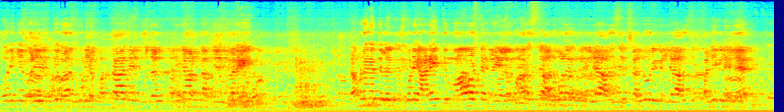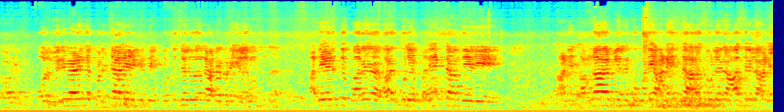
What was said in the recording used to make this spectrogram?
கோரிக்கையை வலியுறுத்தி வரக்கூடிய பத்தாம் தேதி முதல் பதினான்காம் தேதி வரை தமிழகத்தில் இருக்கக்கூடிய அனைத்து மாவட்டங்களிலும் அரசு அலுவலகங்களில் அரசு கல்லூரிகளில் அரசு பள்ளிகளில் ஒரு விரிவடைந்த பிரச்சார இயக்கத்தை கொண்டு செல்வதன் அடிப்படையிலும் அதையடுத்து வர வரக்கூடிய பதினெட்டாம் தேதி தமிழ்நாட்டில் இருக்கக்கூடிய அனைத்து அரசு ஊழியர் ஆசிரியர் அனை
